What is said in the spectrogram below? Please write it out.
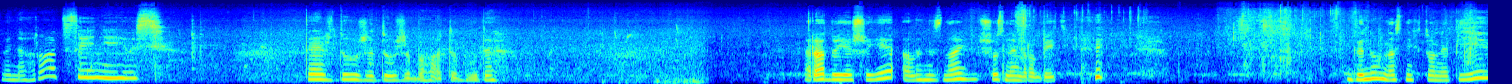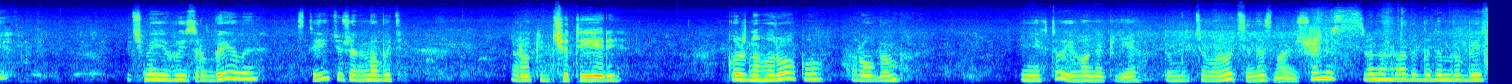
Виноград синій ось. Теж дуже-дуже багато буде. Радує, що є, але не знаю, що з ним робити. Вино в нас ніхто не п'є, хоч ми його і зробили. Стоїть уже, мабуть, років чотири. Кожного року робимо. І ніхто його не п'є. Тому в цьому році не знаю, що ми з винограду будемо робити,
